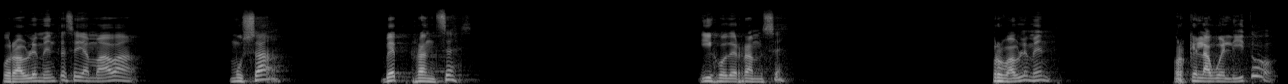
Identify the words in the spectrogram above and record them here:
Probablemente se llamaba Musa Beb Ramsés, hijo de Ramsés. Probablemente. Porque el abuelito,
